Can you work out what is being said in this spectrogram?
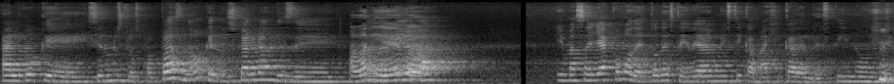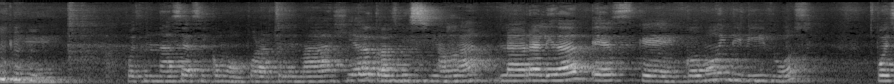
algo que hicieron nuestros papás, ¿no? Que nos cargan desde Adán y Eva y más allá como de toda esta idea mística mágica del destino y de que pues nace así como por arte de magia. La transmisión. La realidad es que como individuos pues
